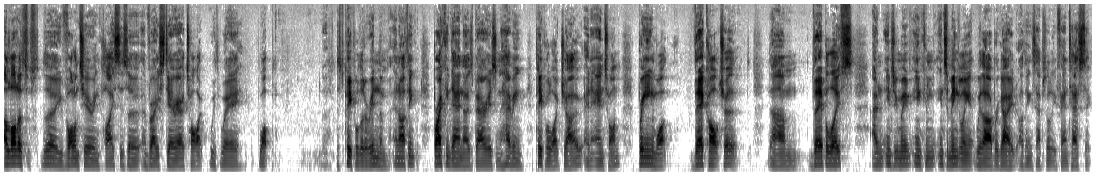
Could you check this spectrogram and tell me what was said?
A lot of the volunteering places are, are very stereotyped with where what the people that are in them, and I think breaking down those barriers and having people like Joe and Anton bringing what their culture, um, their beliefs, and intermingling it with our brigade, I think is absolutely fantastic.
